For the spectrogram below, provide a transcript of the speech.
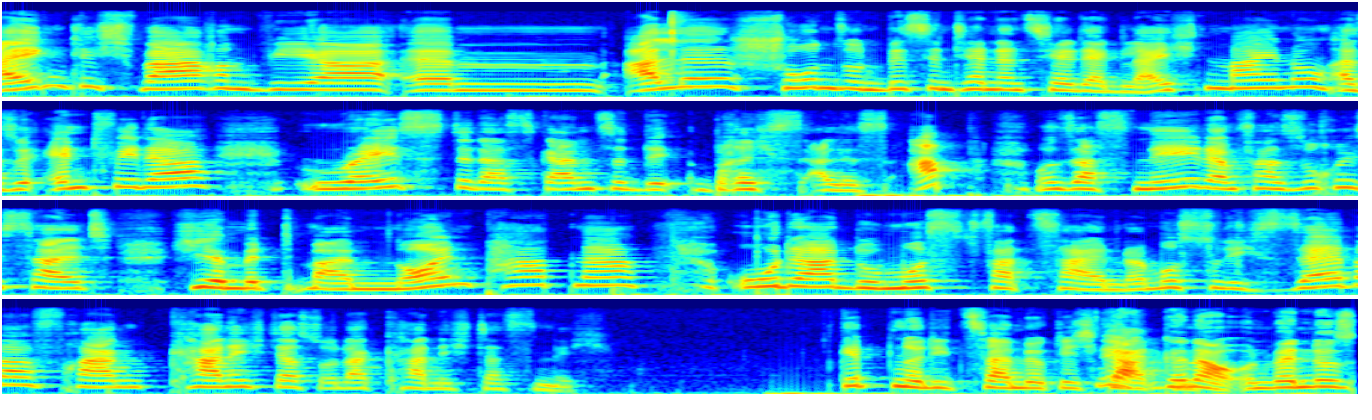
eigentlich waren wir ähm, alle schon so ein bisschen tendenziell der gleichen Meinung. Also entweder racete das Ganze, di- brichst alles ab und sagst, nee, dann versuche ich es halt hier mit meinem neuen Partner oder du musst verzeihen. Dann musst du dich selber fragen, kann ich das oder kann ich das nicht? Gibt nur die zwei Möglichkeiten. Ja, genau. Und wenn du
